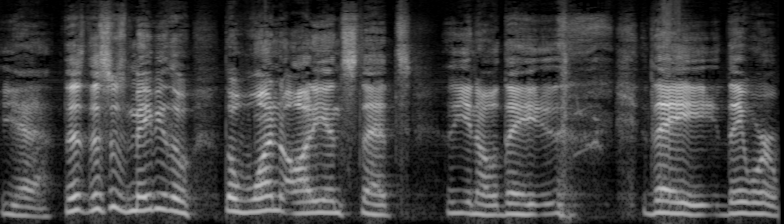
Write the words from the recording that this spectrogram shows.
yeah. This, this was maybe the the one audience that you know they they they were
